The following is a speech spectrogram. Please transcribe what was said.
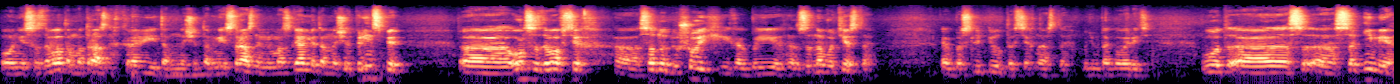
Он не создавал там от разных кровей, там, значит, там, и с разными мозгами, там, значит, в принципе, э, Он создавал всех э, с одной душой и как бы и из одного теста, как бы слепил-то всех нас-то, будем так говорить. Вот, э, с, э, с одними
